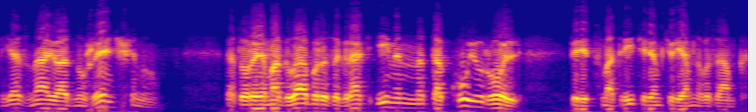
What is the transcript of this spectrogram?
«Я знаю одну женщину, которая могла бы разыграть именно такую роль перед смотрителем тюремного замка.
